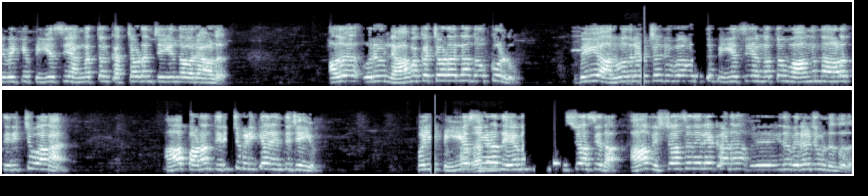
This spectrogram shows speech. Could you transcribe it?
രൂപയ്ക്ക് പി എസ് സി അംഗത്വം കച്ചവടം ചെയ്യുന്ന ഒരാൾ അത് ഒരു ലാഭക്കച്ചവടം എല്ലാം നോക്കുള്ളൂ. ഇപ്പൊ ഈ അറുപത് ലക്ഷം രൂപ കൊടുത്ത് പി എസ് സി അംഗത്വം വാങ്ങുന്ന ആളെ തിരിച്ചു വാങ്ങാൻ ആ പണം തിരിച്ചു പിടിക്കാൻ എന്ത് ചെയ്യും? അപ്പൊ ഈ പി എസ് സിയുടെ നിയമത്തിന്റെ വിശ്വാസ്യത. ആ വിശ്വാസ്യതയിലേക്കാണ് ഇത് വിരൽ ചൂണ്ടുന്നത്.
